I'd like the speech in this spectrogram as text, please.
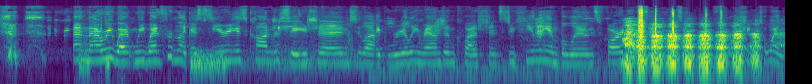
and there we went. We went from like a serious conversation to like really random questions to helium balloons, farting, and flushing toilets.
